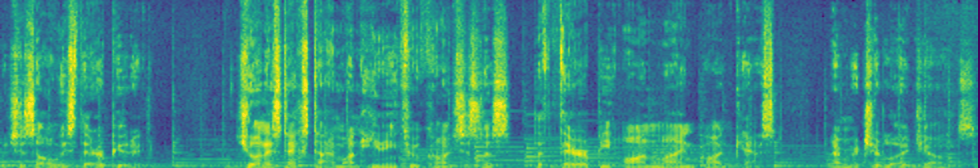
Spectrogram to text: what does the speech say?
which is always therapeutic. Join us next time on Healing Through Consciousness, the Therapy Online podcast. I'm Richard Lloyd Jones.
